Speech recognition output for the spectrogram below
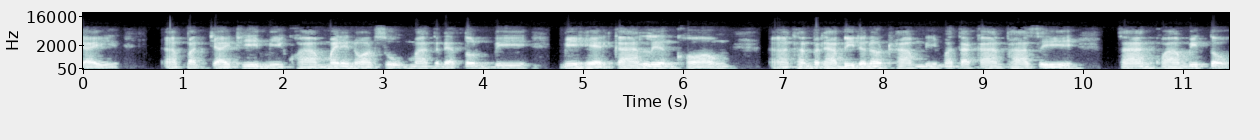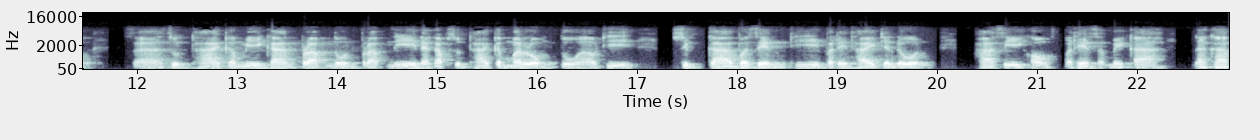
จัยปัจจัยที่มีความไม่แน่นอนสูงมากตั้งแต่ต้นปี มีเหตุการณ์เรื่องของอท่านประธานดีโดนัลด์ทรัมป์มีมาตรการภาษี สร้างความวิตกสุดท้ายก็มีการปรับนู่นปรับนี่นะครับ สุดท้ายก็มาลงตัวเอาที่ 19%ที่ประเทศไทยจะโดนภาษีของประเทศอเมริกานะครับ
